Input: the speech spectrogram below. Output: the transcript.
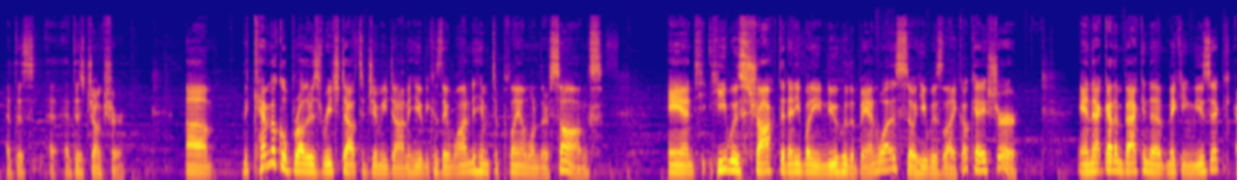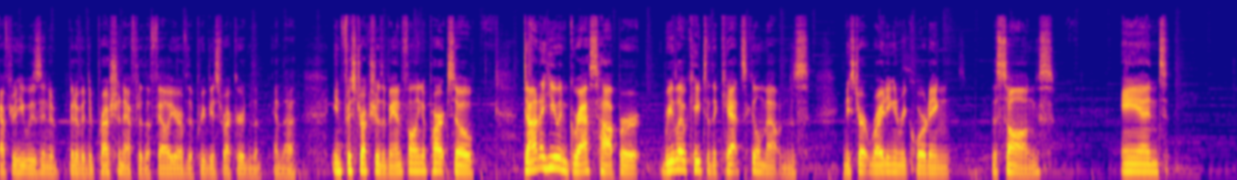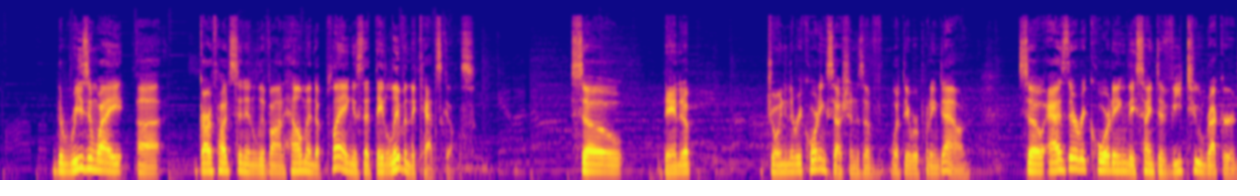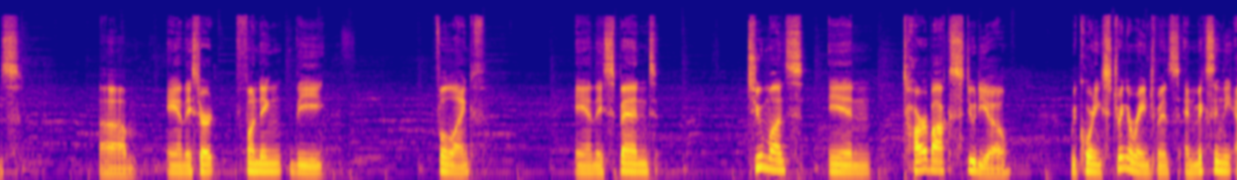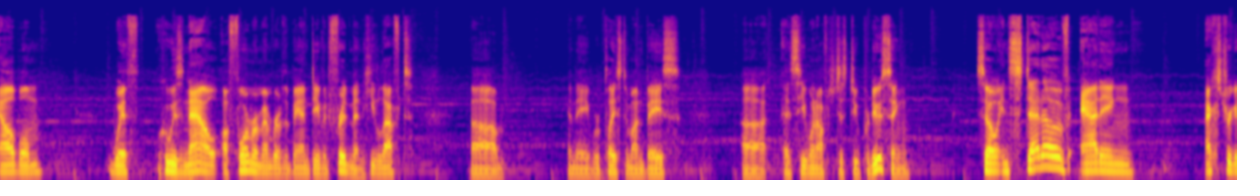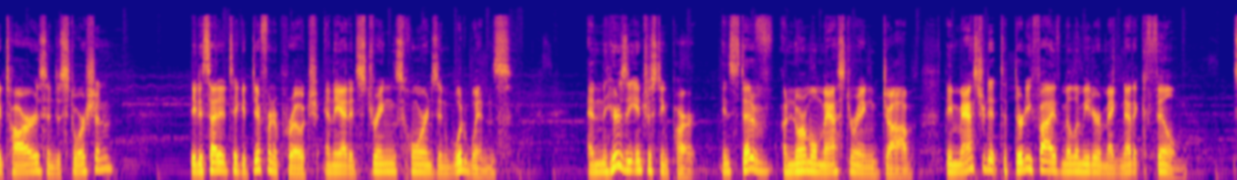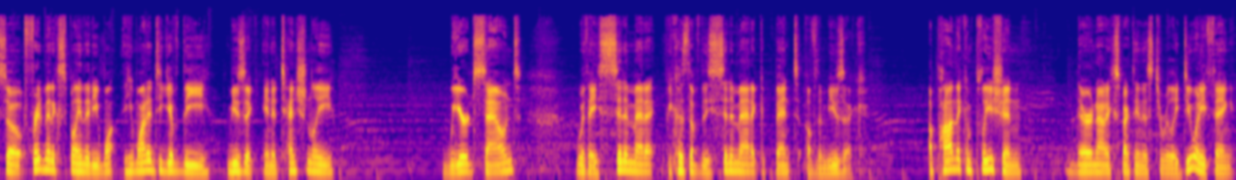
at this at, this juncture. Um, the Chemical Brothers reached out to Jimmy Donahue because they wanted him to play on one of their songs, and he was shocked that anybody knew who the band was. So he was like, "Okay, sure," and that got him back into making music after he was in a bit of a depression after the failure of the previous record and the and the infrastructure of the band falling apart. So Donahue and Grasshopper relocate to the Catskill Mountains, and they start writing and recording the songs and the reason why uh, Garth Hudson and Levon Helm end up playing is that they live in the Catskills. So they ended up joining the recording sessions of what they were putting down. So as they're recording, they signed to V2 Records. Um, and they start funding the full length, and they spend two months in Tarbox Studio recording string arrangements and mixing the album with who is now a former member of the band, David Fridmann. He left, um, and they replaced him on bass uh, as he went off to just do producing. So instead of adding extra guitars and distortion, they decided to take a different approach and they added strings, horns, and woodwinds. And here's the interesting part instead of a normal mastering job, they mastered it to 35 millimeter magnetic film. So Fridmann explained that he wa- he wanted to give the music an intentionally weird sound with a cinematic because of the cinematic bent of the music. Upon the completion, they're not expecting this to really do anything.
